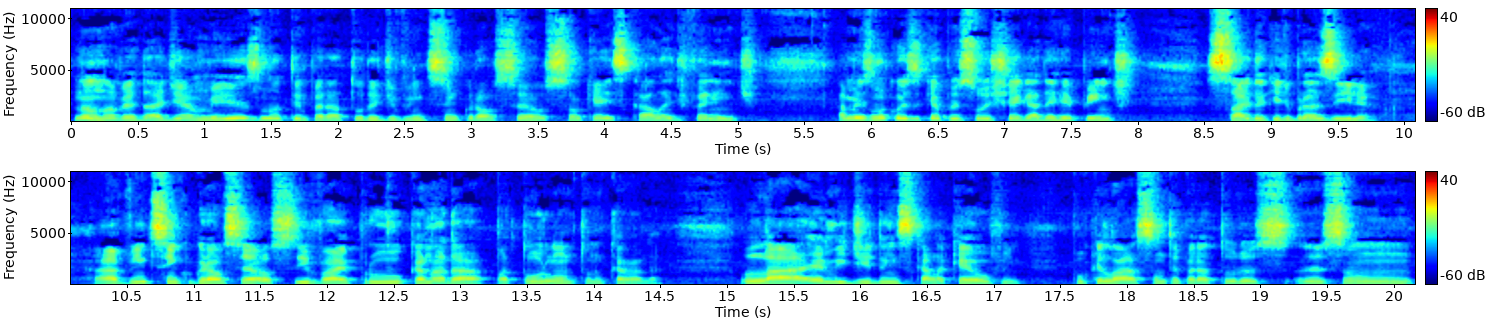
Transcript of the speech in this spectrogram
Não, na verdade é a mesma temperatura de 25 graus Celsius, só que a escala é diferente. A mesma coisa que a pessoa chegar de repente, sai daqui de Brasília a 25 graus Celsius e vai para o Canadá, para Toronto, no Canadá. Lá é medido em escala Kelvin, porque lá são temperaturas, eh, são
